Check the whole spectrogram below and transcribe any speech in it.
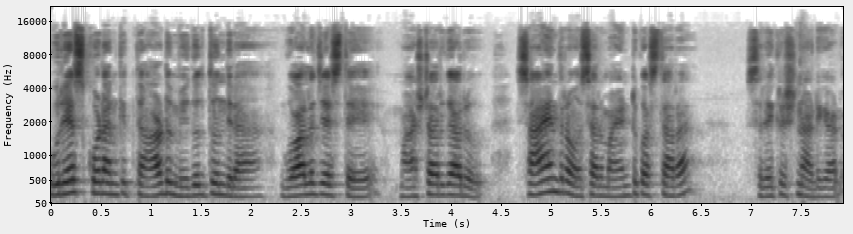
ఉరేసుకోవడానికి తాడు మిగులుతుందిరా. గోల చేస్తే మాస్టర్ గారు సాయంత్రం ఒకసారి మా ఇంటికి వస్తారా? శ్రీకృష్ణ అడిగాడు.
